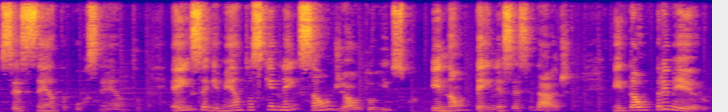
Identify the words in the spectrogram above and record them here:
60%, em segmentos que nem são de alto risco e não tem necessidade. Então, primeiro,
